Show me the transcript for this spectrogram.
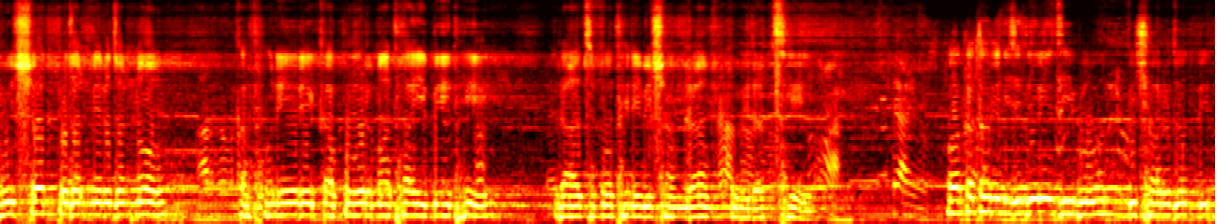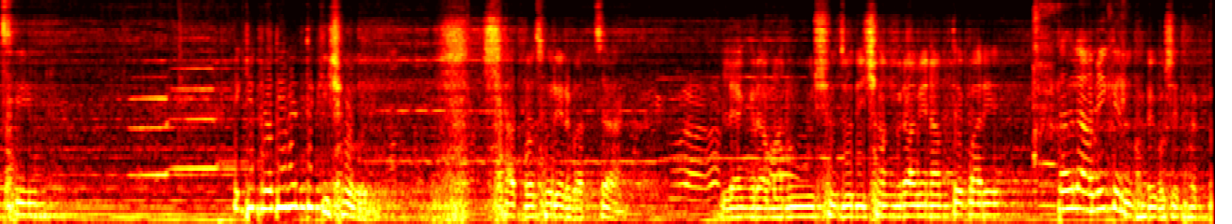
ভবিষ্যৎ প্রজন্মের জন্য কাফনের কাপড় মাথায় বেঁধে রাজপথে নেমে সংগ্রাম করে যাচ্ছে। অকাতরে নিজেদের জীবন বিসর্জন দিচ্ছে। একটি প্রতিবন্ধী কিশোর, সাত বছরের বাচ্চা। ল্যাংরা মানুষ যদি সংগ্রামে নামতে পারে, তাহলে আমি কেন ঘরে বসে থাকব?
